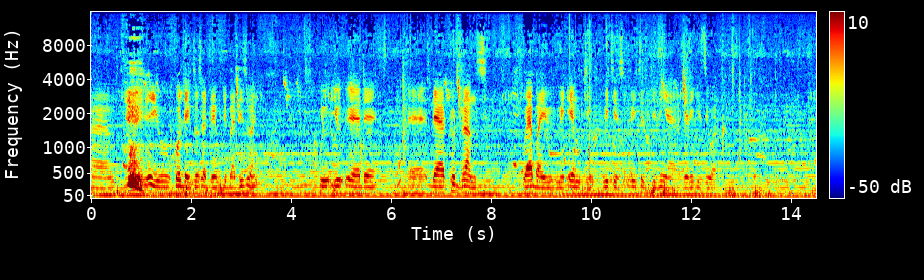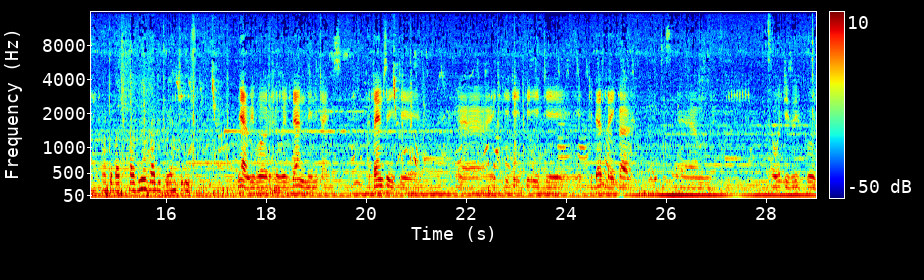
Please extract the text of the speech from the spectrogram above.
um, you call the to empty. But this one, you you uh, the uh, there are two drums whereby we empty, which is which is giving a very easy work. Okay, but have you had to empty it? Yeah, we were we've done many times. At times it uh, uh, it, it, it, it, it does like a, what is it called?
